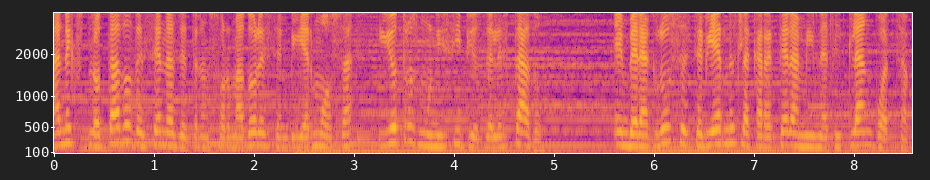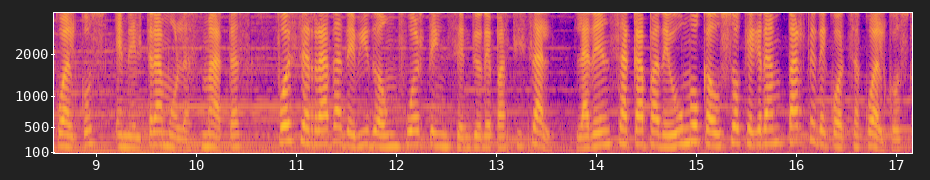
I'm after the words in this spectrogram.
han explotado decenas de transformadores en Villahermosa y otros municipios del estado. En Veracruz, este viernes, la carretera Minatitlán-Coatzacoalcos, en el tramo Las Matas, fue cerrada debido a un fuerte incendio de pastizal. La densa capa de humo causó que gran parte de Coatzacoalcos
